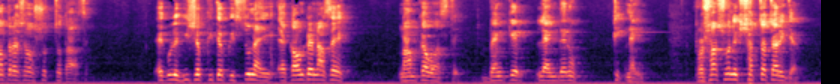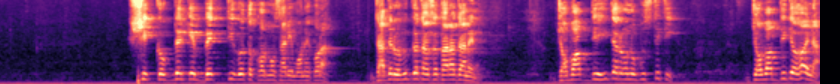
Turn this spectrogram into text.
মাদ্রাসা অস্বচ্ছতা আছে। এগুলো হিসাব কিতাব কিছু নাই, অ্যাকাউন্টেন্ট আছে, নামকাও আসতে ব্যাংকের লেনদেনও ঠিক নাই। প্রশাসনিক স্বেচ্ছাচারিতা, শিক্ষকদেরকে ব্যক্তিগত কর্মচারী মনে করা যাদের অভিজ্ঞতা আছে তারা জানেন। জবাবদিহিতার অনুপস্থিতি। জবাব দিতে হয় না।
